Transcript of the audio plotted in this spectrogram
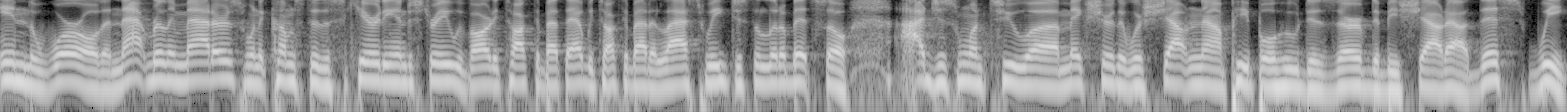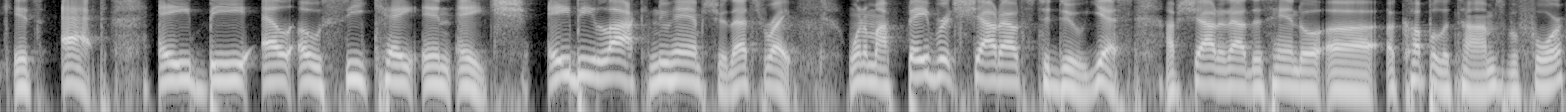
in the world. And that really matters when it comes to the security industry. We've already talked about that. We talked about it last week just a little bit. So I just want to uh, make sure that we're shouting out people who deserve to be shout out. This week it's at A B L O C K N H. AB Lock, New Hampshire. That's right. One of my favorite shout outs to do. Yes, I've shouted out this handle uh, a couple of times before,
